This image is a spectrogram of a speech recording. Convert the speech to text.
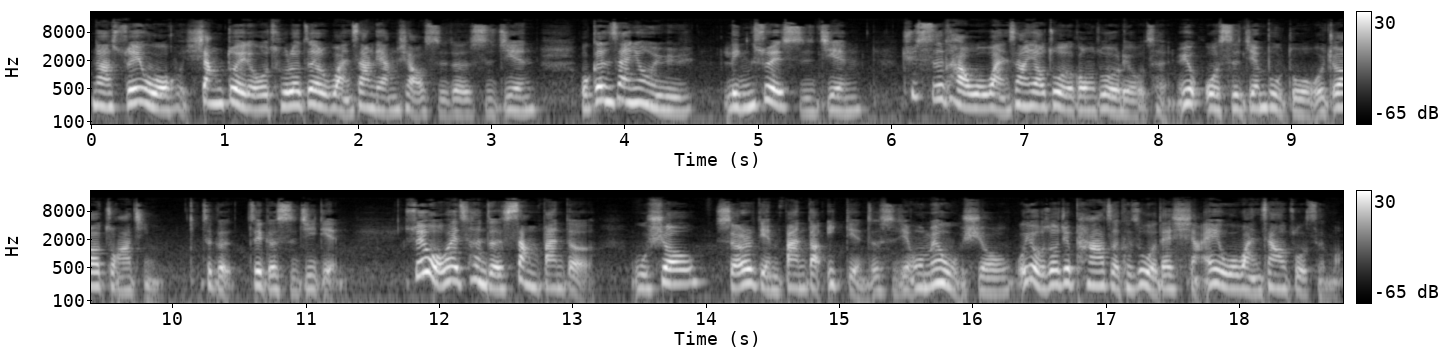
那所以，我相对的，我除了这晚上两小时的时间，我更善用于零碎时间。去思考我晚上要做的工作流程，因为我时间不多，我就要抓紧这个这个时机点，所以我会趁着上班的午休十二点半到一点这时间，我没有午休，我有时候就趴着，可是我在想，哎，我晚上要做什么？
